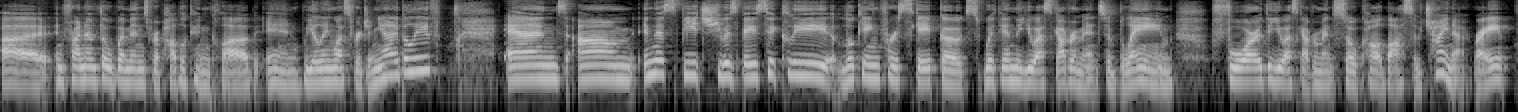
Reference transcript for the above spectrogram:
uh, in front of the Women's Republican Club in Wheeling, West Virginia, I believe. And um, in this speech, he was basically looking for scapegoats within the US government to blame for the US government's so called loss of China, right?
